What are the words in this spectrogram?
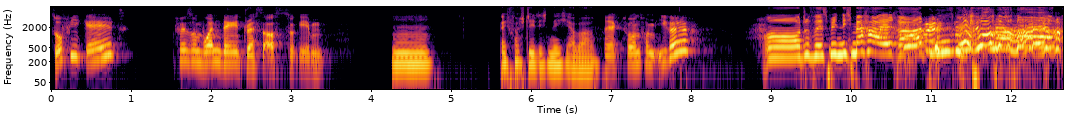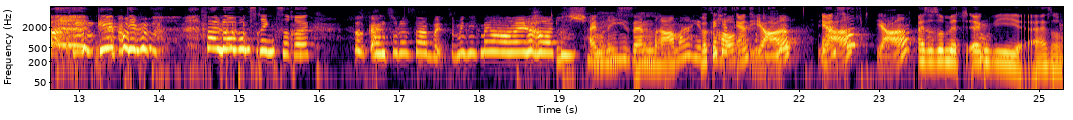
so viel Geld für so ein One-Day-Dress auszugeben. Ich verstehe dich nicht, aber. Reaktion vom Igel? Oh, du willst mich nicht mehr heiraten. Gib Verlobungsring zurück. Das kannst du das sagen, willst du mich nicht mehr heiraten? Ach. Ein riesen Drama hier Wirklich zu Hause. jetzt ernsthaft, Ja, Ernsthaft? Ja. Also so mit irgendwie, also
